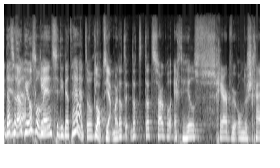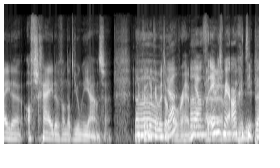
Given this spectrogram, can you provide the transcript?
dat zijn ook heel veel mensen die dat hebben, toch? Klopt, ja, maar dat, dat, dat zou ik wel echt heel scherp weer onderscheiden, afscheiden van dat Jungiaanse. En daar, kunnen, daar kunnen we het ja? ook over hebben. Ja, want het een is meer Ehm, archetype.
